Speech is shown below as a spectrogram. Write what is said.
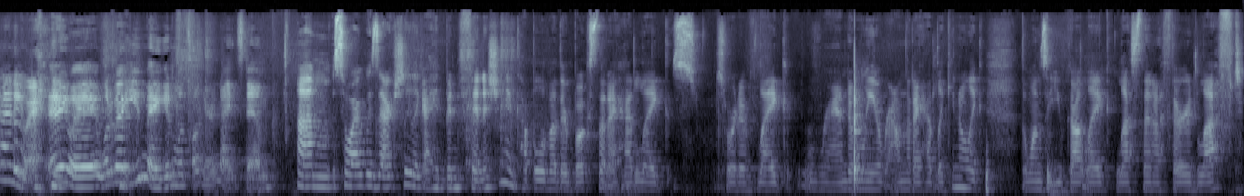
anyway. anyway, what about you, Megan? What's on your nightstand? Um, so I was actually like I had been finishing a couple of other books that I had like s- sort of like randomly around that I had like you know like the ones that you've got like less than a third left.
